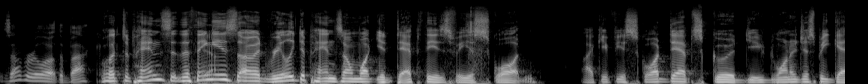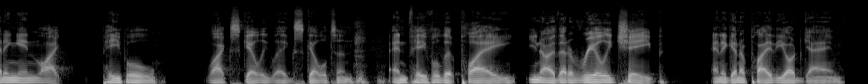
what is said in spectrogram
Is Averillo at the back? Well, it depends. The thing Yeah. is, though, it really depends on what your depth is for your squad. Like, if your squad depth's good, you'd want to just be getting in like people like Skelly Leg Skeleton and people that play, you know, that are really cheap and are going to play the odd game.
